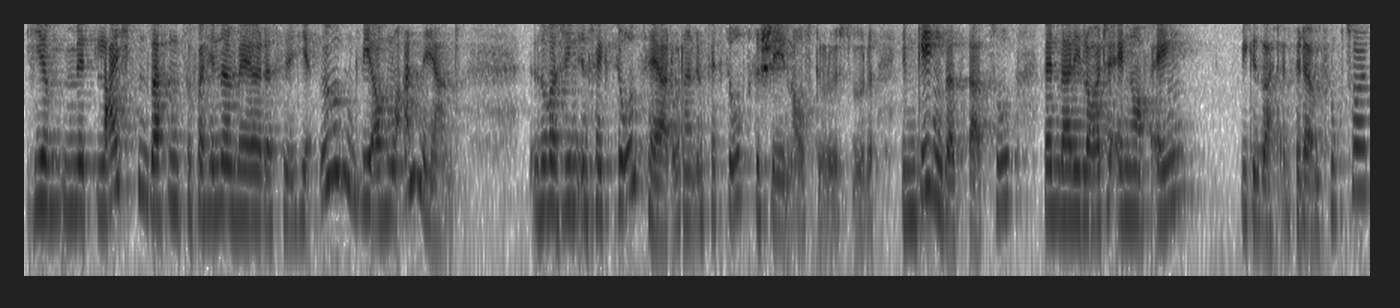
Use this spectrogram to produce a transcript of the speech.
hier mit leichten Sachen zu verhindern wäre, dass sie hier irgendwie auch nur annähernd sowas wie ein Infektionsherd oder ein Infektionsgeschehen ausgelöst würde. Im Gegensatz dazu, wenn da die Leute eng auf eng, wie gesagt, entweder im Flugzeug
